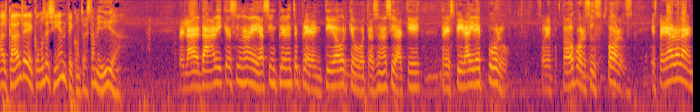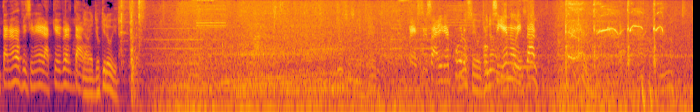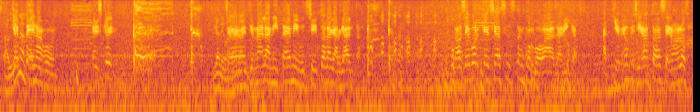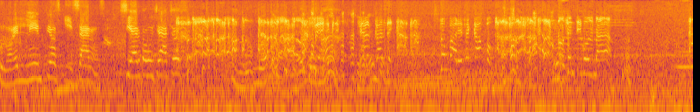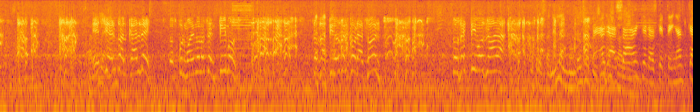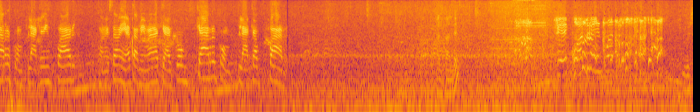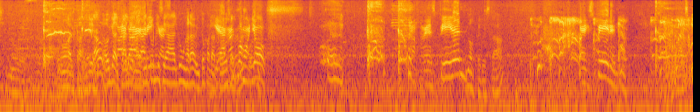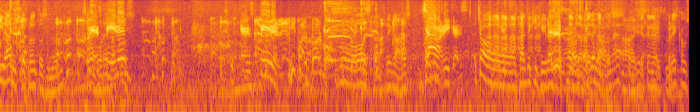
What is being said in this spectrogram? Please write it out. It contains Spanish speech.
Alcalde, ¿cómo se siente con toda esta medida? Pues la verdad, Marica, es una medida simplemente preventiva porque Bogotá es una ciudad que respira aire puro, sobre todo por sus poros. Espere abro la ventana de la oficinera, que es verdad. A ver, yo quiero oír. Esto es aire puro, No oxígeno no, vital. ¿Está Qué bien, alcalde? pena, Juan. Es que Dígale, se me metió una lanita de mi bolsito a la garganta. No sé por qué se asustan con bobadas, Arica. Aquí en mi oficina todos tenemos los pulmones limpios y sanos. ¿Cierto, muchachos? Sí, alcalde. Esto parece campo. No sentimos nada. Es cierto, alcalde. Los pulmones no los sentimos. Los latidos del corazón. No sentimos nada. Pero están en la inmunda Ya saben que los que tengan carro con placa impar, con esta medida también van a quedar con carro con placa par. ¿Alcalde? 104. 104 no. No, alcalde. Oiga, alcalde, más bien tómese algo, un jarabito para Y todos. hagan como yo. Respiren, No, pero está. expiren. Va a expirar usted pronto, si no. se Respiren. Expiren. Alérgico al polvo. No, están fregados. Chao, maricas. Chao, alcalde Quique, gracias. No, Está pero hay que tener precaución.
